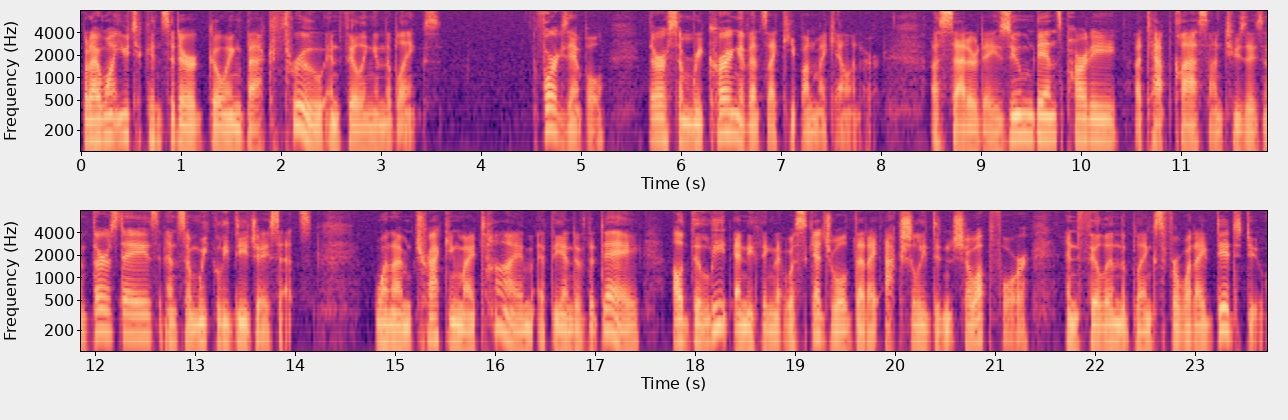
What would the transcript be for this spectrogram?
but I want you to consider going back through and filling in the blanks. For example, there are some recurring events I keep on my calendar a Saturday Zoom dance party, a tap class on Tuesdays and Thursdays, and some weekly DJ sets. When I'm tracking my time at the end of the day, I'll delete anything that was scheduled that I actually didn't show up for and fill in the blanks for what I did do.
